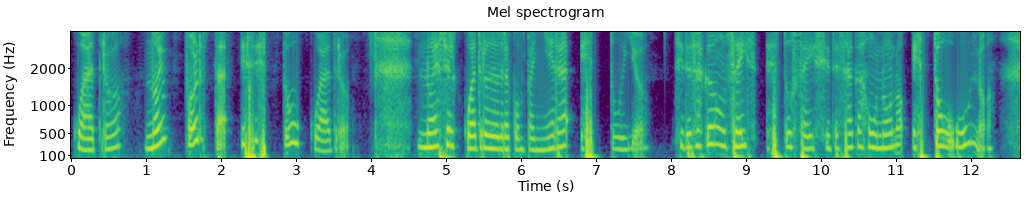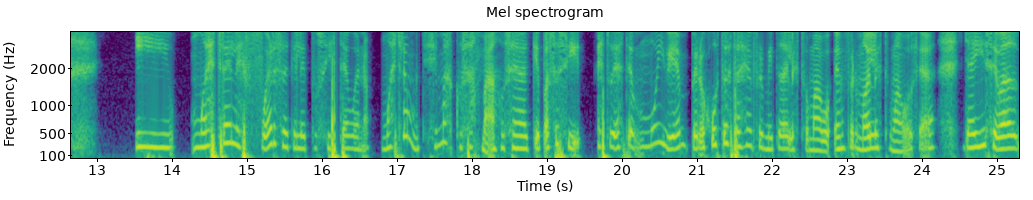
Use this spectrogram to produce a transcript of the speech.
4, no importa, ese es tu 4. No es el 4 de otra compañera, es tuyo. Si te sacas un 6, es tu 6. Si te sacas un 1, es tu 1. Y muestra el esfuerzo que le pusiste. Bueno, muestra muchísimas cosas más. O sea, ¿qué pasa si estudiaste muy bien, pero justo estás enfermita del estómago, enfermo del estómago? O sea, ya ahí se va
